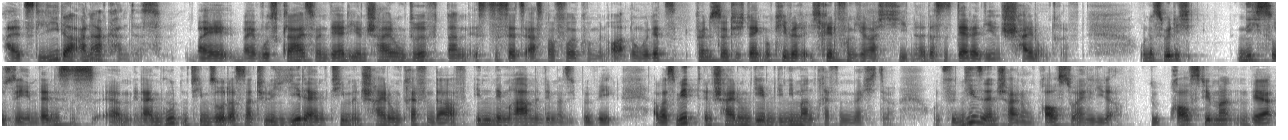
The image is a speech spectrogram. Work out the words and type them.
als Leader anerkannt ist. Bei, bei wo es klar ist, wenn der die Entscheidung trifft, dann ist das jetzt erstmal vollkommen in Ordnung. Und jetzt könntest du natürlich denken, okay, ich rede von Hierarchie, ne? das ist der, der die Entscheidung trifft. Und das würde ich nicht so sehen, denn es ist ähm, in einem guten Team so, dass natürlich jeder im Team Entscheidungen treffen darf, in dem Rahmen, in dem er sich bewegt. Aber es wird Entscheidungen geben, die niemand treffen möchte. Und für diese Entscheidung brauchst du einen Leader. Du brauchst jemanden, der,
